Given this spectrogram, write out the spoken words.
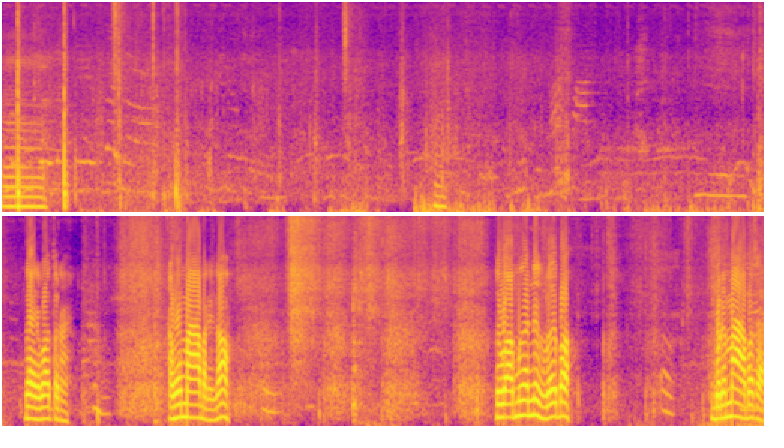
อืม ได้แล้วบ่ตัวน่ะเอามามาบัดนี้เนาะหรือว่าเอามื่อหนึ่งเลยบ่บ่ได้มาบ่ซะ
